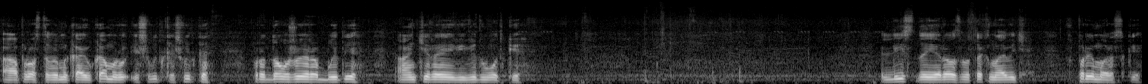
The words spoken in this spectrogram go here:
а просто вимикаю камеру і швидко-швидко продовжую робити антиреєві відводки. Ліс дає розвиток навіть в приморозки.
